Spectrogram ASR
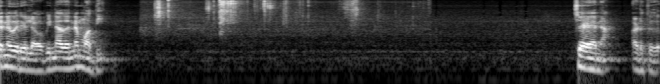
തന്നെ വരുമല്ലോ പിന്നെ അതന്നെ മതി. ചേന അടുത്തത്.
